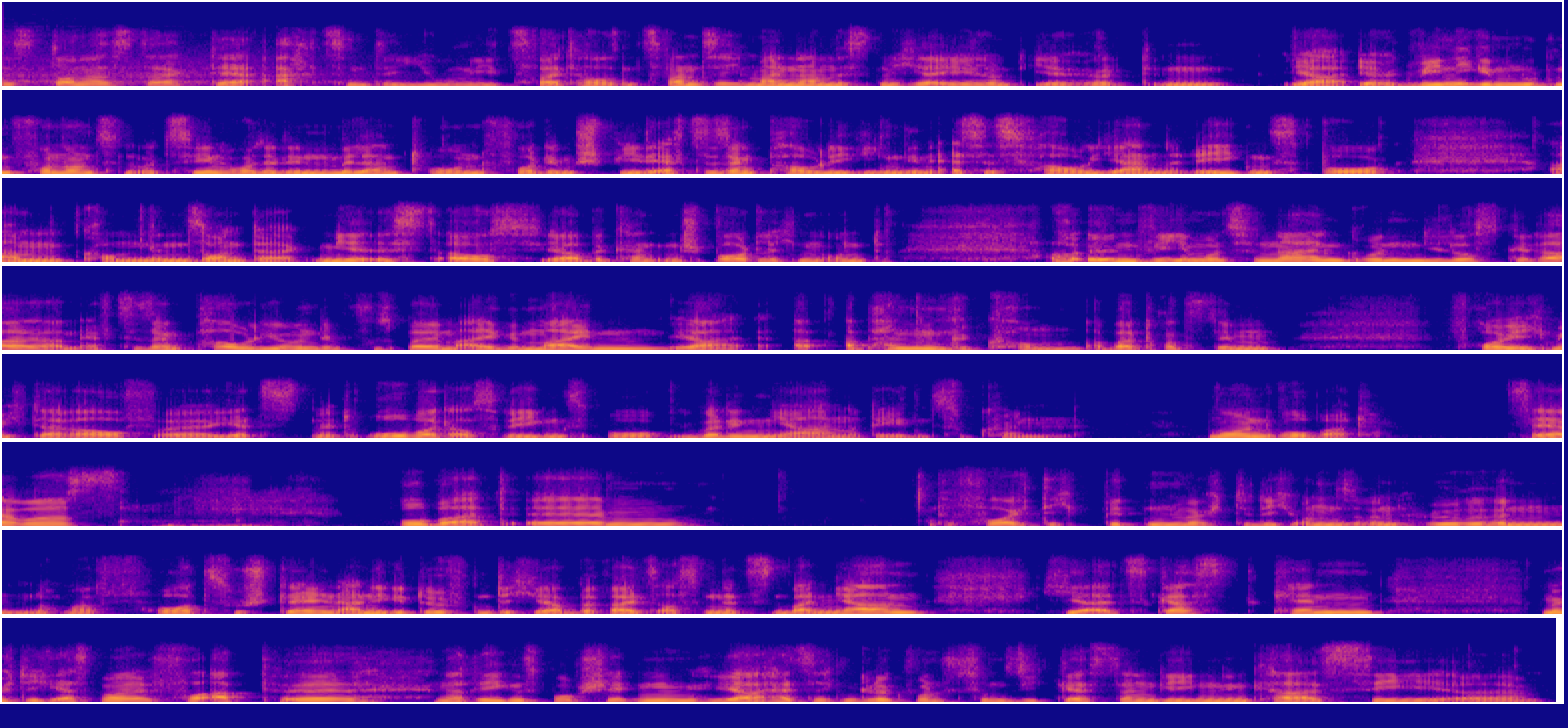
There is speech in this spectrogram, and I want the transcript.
ist Donnerstag, der 18. Juni 2020. Mein Name ist Michael und ihr hört in, ja, ihr hört wenige Minuten vor 19.10 Uhr heute den Millanton vor dem Spiel FC St. Pauli gegen den SSV Jan Regensburg am kommenden Sonntag. Mir ist aus ja, bekannten sportlichen und auch irgendwie emotionalen Gründen die Lust gerade am FC St. Pauli und dem Fußball im Allgemeinen ja, abhanden gekommen, aber trotzdem freue ich mich darauf, äh, jetzt mit Robert aus Regensburg über den Jan reden zu können. Moin, Robert. Servus. Robert, ähm, bevor ich dich bitten möchte, dich unseren Hörerinnen nochmal vorzustellen, einige dürften dich ja bereits aus den letzten beiden Jahren hier als Gast kennen, möchte ich erstmal vorab äh, nach Regensburg schicken. Ja, herzlichen Glückwunsch zum Sieg gestern gegen den KSC. Äh,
